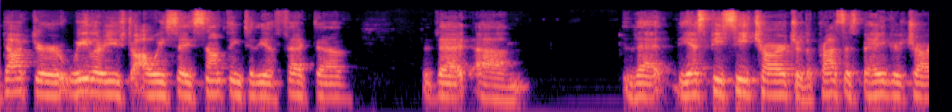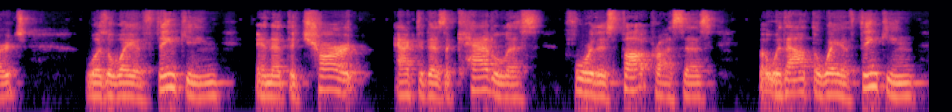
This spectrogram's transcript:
Dr. Wheeler used to always say something to the effect of that um, that the SPC charts or the process behavior charts was a way of thinking, and that the chart acted as a catalyst for this thought process, but without the way of thinking,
